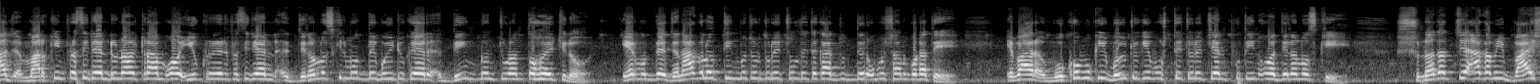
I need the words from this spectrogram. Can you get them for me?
আজ মার্কিন প্রেসিডেন্ট ডোনাল্ড ট্রাম্প ও ইউক্রেনের প্রেসিডেন্ট জেলানস্কির মধ্যে বৈঠকের দিনক্ষণ চূড়ান্ত হয়েছিল। এর মধ্যে জানা গেল, তিন বছর ধরে চলতে থাকা যুদ্ধের অবসান ঘটাতে। এবার মুখোমুখি বৈঠকে বসতে চলেছেন পুতিন ও জেলানস্কি। শোনা যাচ্ছে আগামী বাইশ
